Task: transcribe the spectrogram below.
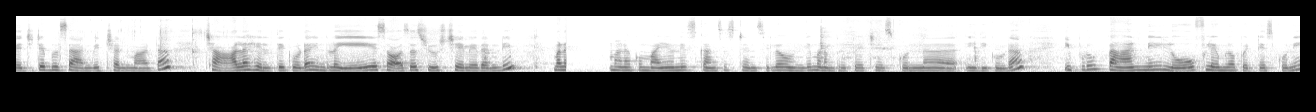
వెజిటేబుల్ శాండ్విచ్ అనమాట చాలా హెల్తీ కూడా. ఇందులో ఏ సాసెస్ యూస్ చేయలేదండి. మన మనకు మయోనీస్ కన్సిస్టెన్సీలో ఉంది మనం ప్రిపేర్ చేసుకున్న ఇది కూడా. ఇప్పుడు ప్యాన్ని లో ఫ్లేమ్లో పెట్టేసుకొని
